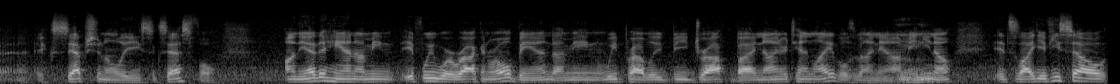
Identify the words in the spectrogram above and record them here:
uh, exceptionally successful On the other hand, I mean, if we were a rock and roll band, I mean, we'd probably be dropped by nine or ten labels by now. I mean, you Mhm. know, it's like if you sell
